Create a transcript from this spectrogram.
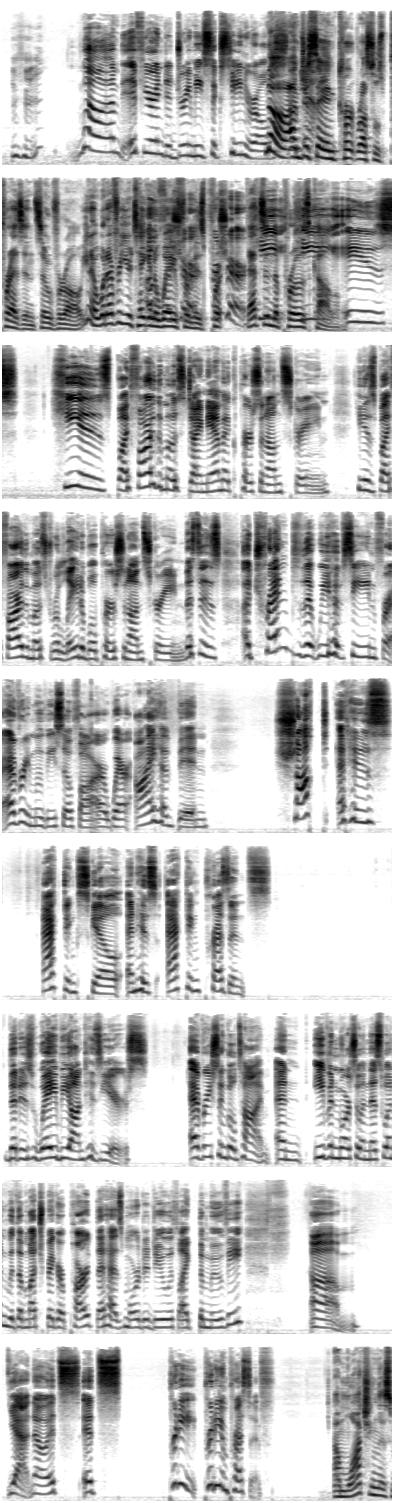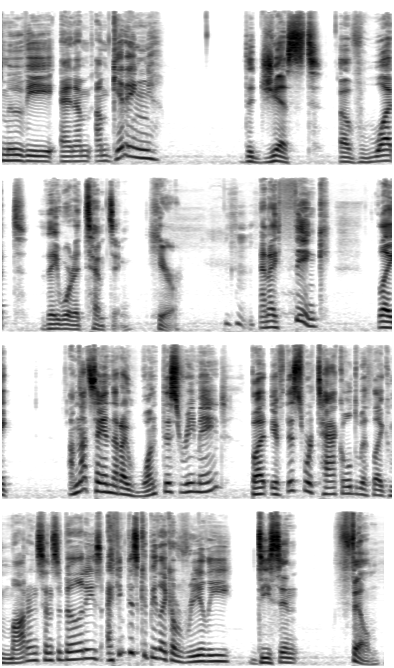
Well, um, if you're into dreamy 16 year olds. No, I'm just saying Kurt Russell's presence overall. You know, whatever you're taking Oh, away sure, from his for sure. that's in the He- pros he column. Is he is by far the most dynamic person on screen. He is by far the most relatable person on screen. This is a trend that we have seen for every movie so far where I have been shocked at his acting skill and his acting presence that is way beyond his years every single time. And even more so in this one with a much bigger part that has more to do with like the movie. Um yeah no it's it's pretty pretty impressive. I'm watching this movie and I'm I'm getting the gist of what they were attempting here. And I think like I'm not saying that I want this remade, but if this were tackled with like modern sensibilities, I think this could be like a really decent film.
